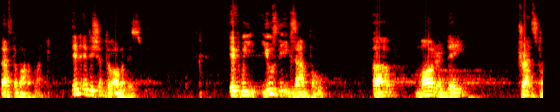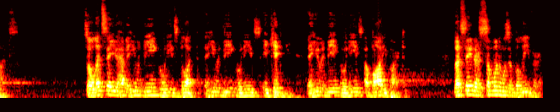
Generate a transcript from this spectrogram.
That's the bottom line. In addition to all of this, if we use the example of modern day transplants. So let's say you have a human being who needs blood, a human being who needs a kidney, a human being who needs a body part. Let's say there's someone who's a believer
